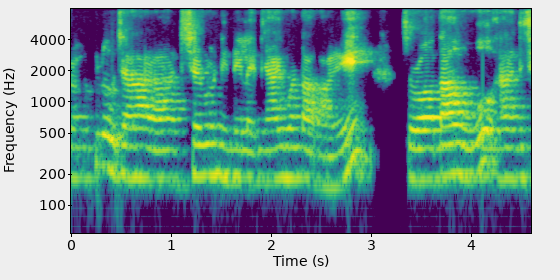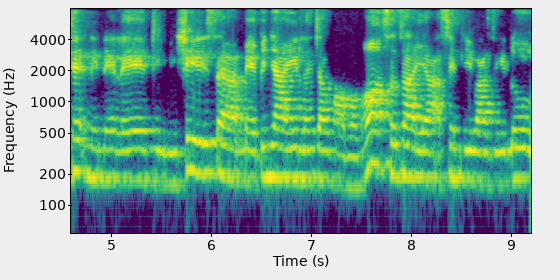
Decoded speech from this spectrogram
တော့ခုလိုကြားရတာ Shero အနေနဲ့လည်းအများကြီးဝမ်းသာပါတယ်ဆိုတော့တားကိုအာဒီချက်အနေနဲ့လည်းဒီရှေ့ဆက်မယ်ပညာရေးလမ်းကြောင်းမှာပေါ့နော်ဆက်စရအဆင်ပြေပါစေလို့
